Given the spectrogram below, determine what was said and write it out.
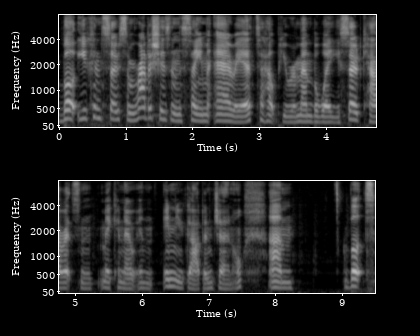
But you can sow some radishes in the same area to help you remember where you sowed carrots and make a note in in your garden journal. Um, but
